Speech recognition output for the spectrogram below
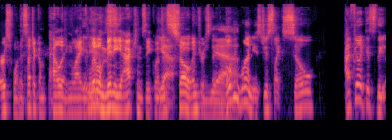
first one is such a compelling, like It little is. mini action sequence. Yeah. It's so interesting. Yeah. Obi Wan is just like so. I feel like it's the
